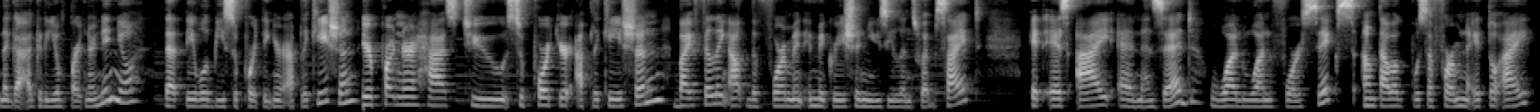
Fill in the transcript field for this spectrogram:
nag-agree yung partner ninyo that they will be supporting your application. Your partner has to support your application by filling out the form in Immigration New Zealand's website. It is INZ1146. Ang tawag po sa form na ito ay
